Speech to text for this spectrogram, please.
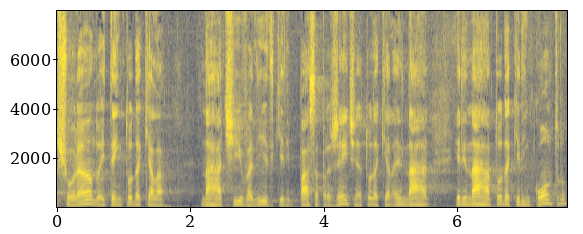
chorando, aí tem toda aquela narrativa ali que ele passa para a gente, né? toda aquela, ele, narra, ele narra todo aquele encontro,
